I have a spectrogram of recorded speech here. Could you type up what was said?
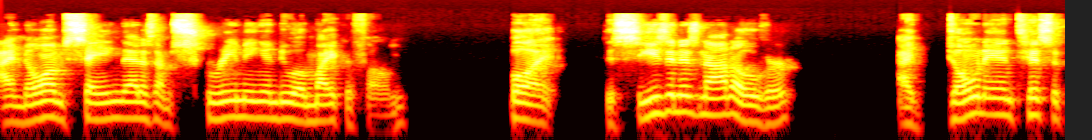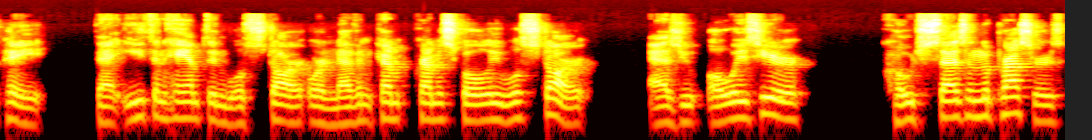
I know I'm saying that as I'm screaming into a microphone, but the season is not over. I don't anticipate that Ethan Hampton will start or Nevin Cremascoli will start. As you always hear, coach says in the pressers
